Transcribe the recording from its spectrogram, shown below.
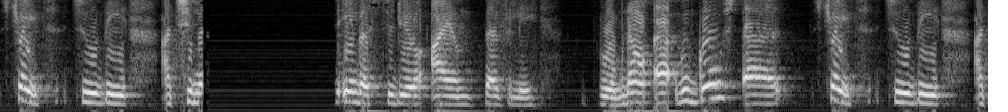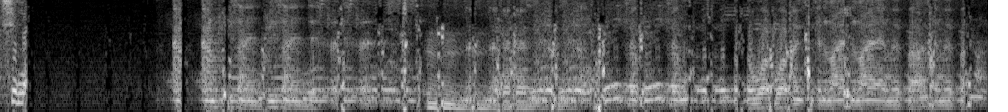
straight to the achievement. In the studio, I am Beverly Broom. Now, uh, we go uh, straight to the Achimo. Countries are in, countries are in distress. distress. The World Bank and IMF, IMF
